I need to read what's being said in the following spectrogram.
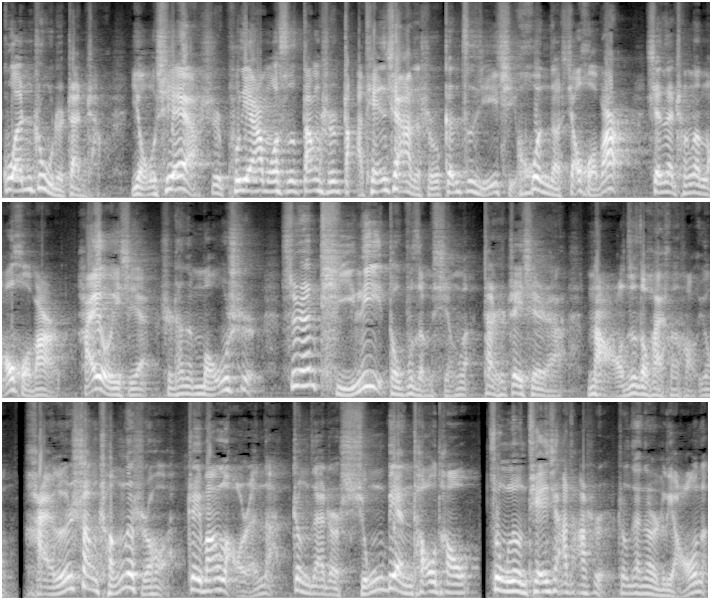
关注着战场。有些呀，是普里阿摩斯当时打天下的时候跟自己一起混的小伙伴。现在成了老伙伴了，还有一些是他的谋士，虽然体力都不怎么行了，但是这些人啊，脑子都还很好用。海伦上城的时候啊，这帮老人呢，正在这儿雄辩滔滔，纵论天下大事，正在那儿聊呢。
